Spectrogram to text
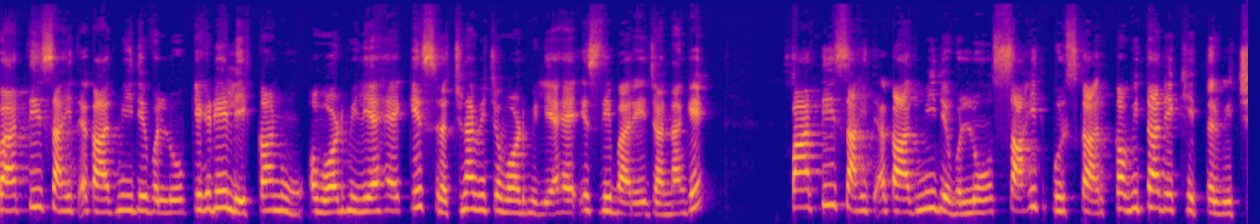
ਭਾਰਤੀ ਸਾਹਿਤ ਅਕਾਦਮੀ ਦੇ ਵੱਲੋਂ ਕਿਹੜੇ ਲੇਖਕਾਂ ਨੂੰ ਅਵਾਰਡ ਮਿਲਿਆ ਹੈ, ਕਿਸ ਰਚਨਾ ਵਿੱਚ ਅਵਾਰਡ ਮਿਲਿਆ ਹੈ, ਇਸ ਦੇ ਬਾਰੇ ਜਾਣਾਂਗੇ। ਭਾਰਤੀ ਸਾਹਿਤ ਅਕਾਦਮੀ ਦੇ ਵੱਲੋਂ ਸਾਹਿਤ ਪੁਰਸਕਾਰ ਕਵਿਤਾ ਦੇ ਖੇਤਰ ਵਿੱਚ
